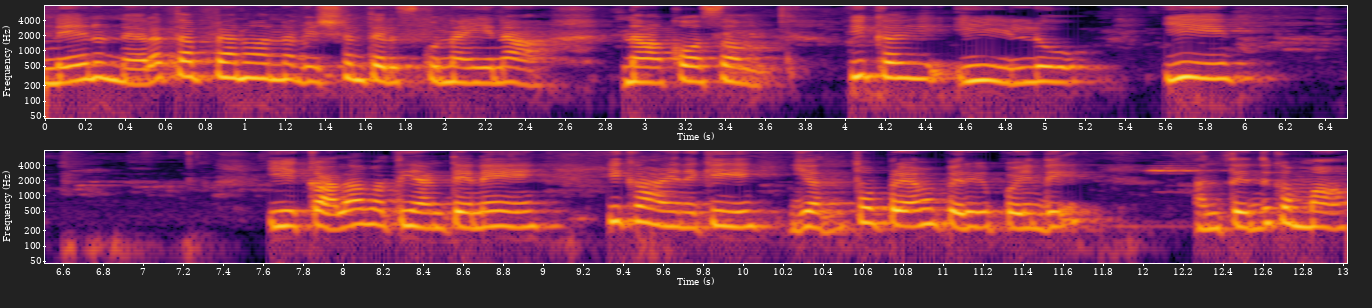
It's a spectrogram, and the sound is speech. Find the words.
నేను నెల తప్పాను అన్న విషయం తెలుసుకున్న ఈయన నా కోసం. ఇక ఈ ఇల్లు ఈ ఈ కళావతి అంటేనే ఇక ఆయనకి ఎంతో ప్రేమ పెరిగిపోయింది. అంతెందుకమ్మా?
